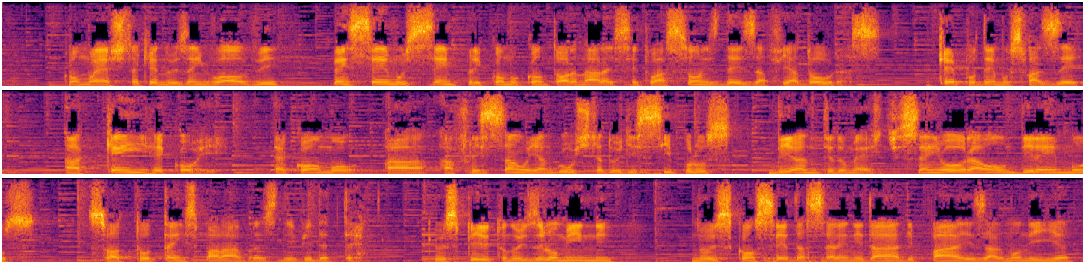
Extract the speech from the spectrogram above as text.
como esta que nos envolve, pensemos sempre como contornar as situações desafiadoras. O que podemos fazer? A quem recorrer? É como a aflição e angústia dos discípulos diante do Mestre: Senhor, aonde iremos? Só tu tens palavras de vida eterna. Que o Espírito nos ilumine, nos conceda serenidade, paz, harmonia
